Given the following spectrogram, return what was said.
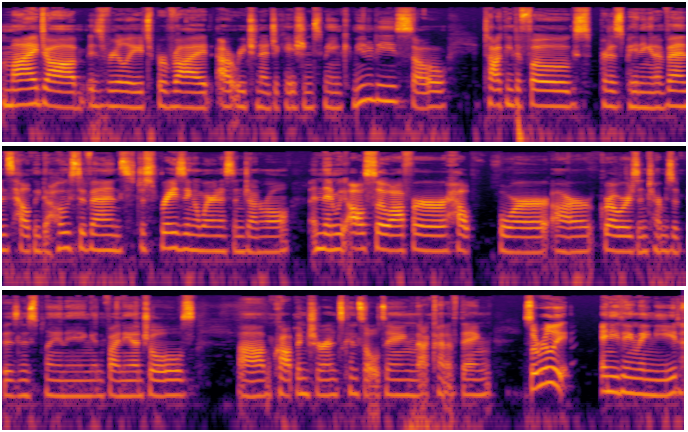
my job is really to provide outreach and education to Maine communities. So, talking to folks, participating in events, helping to host events, just raising awareness in general. And then we also offer help for our growers in terms of business planning and financials, um, crop insurance consulting, that kind of thing. So, really, anything they need.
